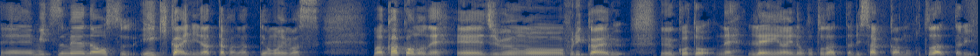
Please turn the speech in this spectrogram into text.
えー、見つめ直すいい機会になったかなって思います。まあ、過去のね、えー、自分を振り返ること、ね、恋愛のことだったり、サッカーのことだったり、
